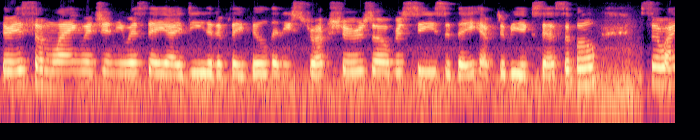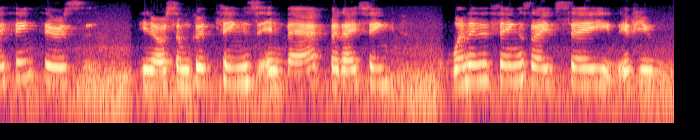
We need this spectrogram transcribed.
There is some language in USAID that if they build any structures overseas, that they have to be accessible. So I think there's, you know, some good things in that. But I think one of the things I'd say, if you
